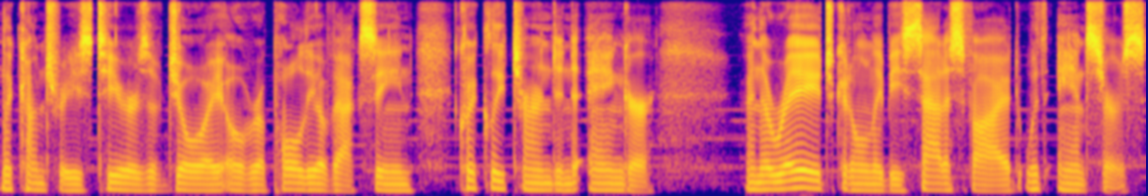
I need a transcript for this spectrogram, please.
The country's tears of joy over a polio vaccine quickly turned into anger, and the rage could only be satisfied with answers.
